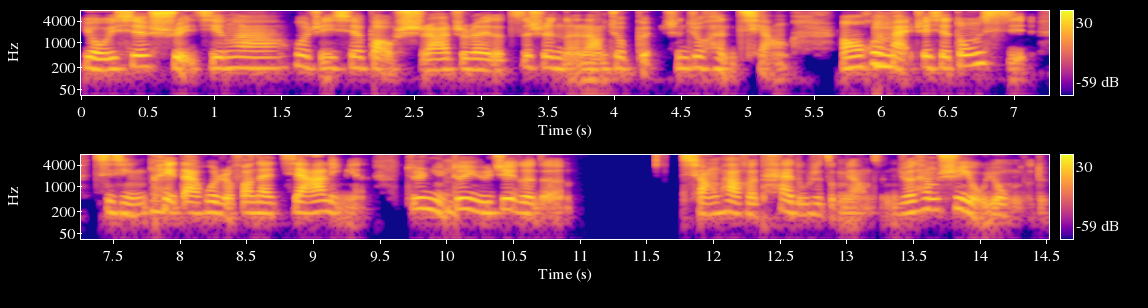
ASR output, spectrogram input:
有一些水晶啊，或者一些宝石啊之类的，自身能量就本身就很强，然后会买这些东西进行佩戴或者放在家里面。就是你对于这个的想法和态度是怎么样子？你觉得他们是有用的，对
